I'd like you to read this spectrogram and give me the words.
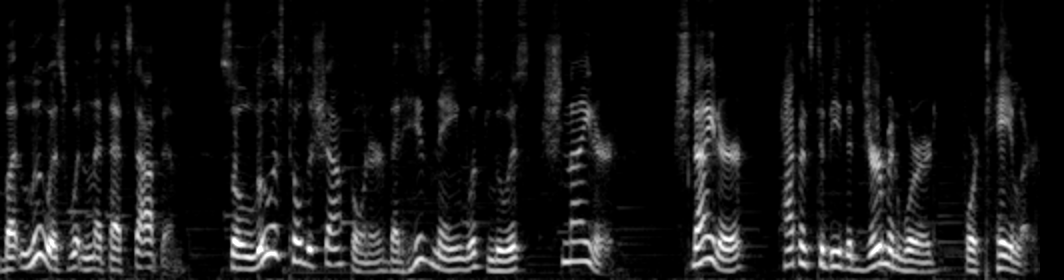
But Louis wouldn't let that stop him. So Louis told the shop owner that his name was Louis Schneider. Schneider happens to be the German word for tailor.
